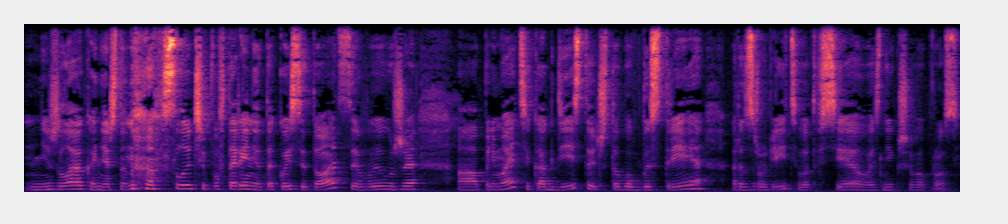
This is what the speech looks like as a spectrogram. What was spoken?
не желаю, конечно, но в случае повторения такой ситуации вы уже а, понимаете, как действовать, чтобы быстрее разрулить вот все возникшие вопросы.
